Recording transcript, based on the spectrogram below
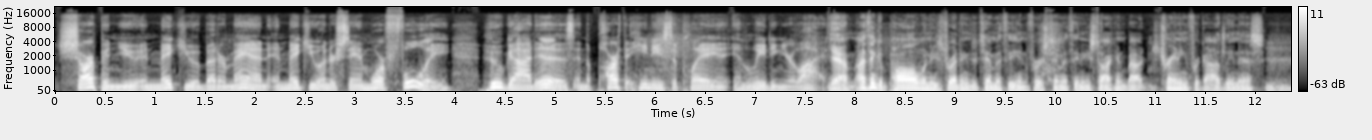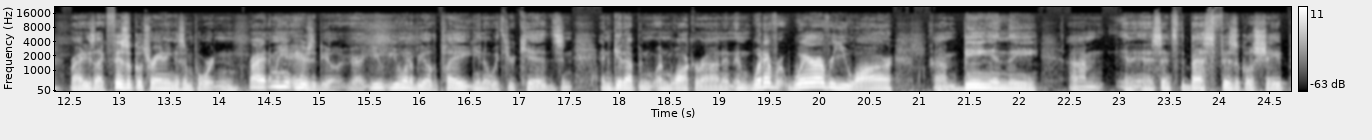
sharpen you and make you a better man and make you understand more fully who God is and the part that He needs to play in, in leading your life. Yeah, I think of Paul when he's writing to Timothy in First Timothy, and he's talking about training for godliness, mm-hmm. right? He's like physical training is important, right? I mean, here's the deal, right? You you want to be able to play, you know, with your kids and and get up and, and walk around and, and whatever wherever you are, um, being in the um, in, in, a sense, the best physical shape,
